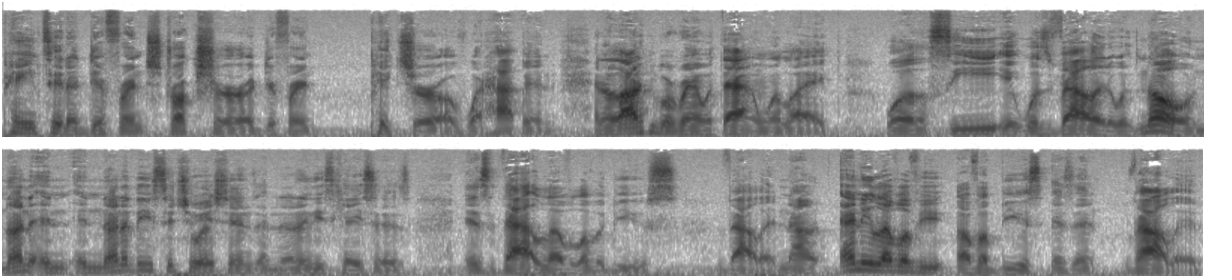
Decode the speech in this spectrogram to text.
painted a different structure, a different picture of what happened, and a lot of people ran with that and were like, "Well, see, it was valid. It was no none in, in none of these situations and none of these cases is that level of abuse valid. Now, any level of, of abuse isn't valid.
